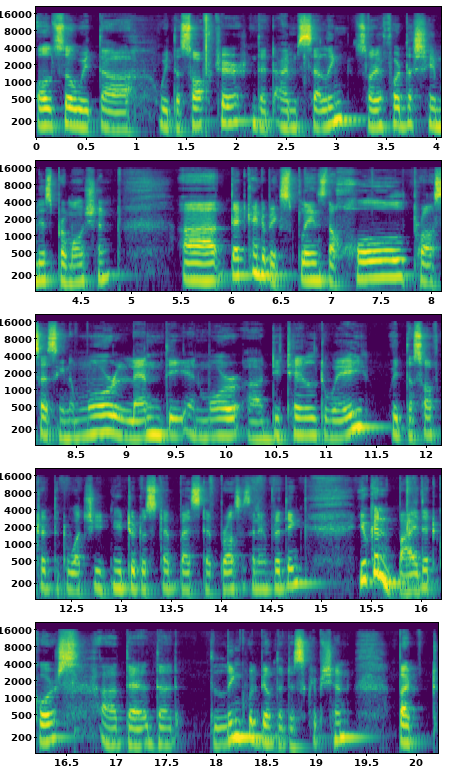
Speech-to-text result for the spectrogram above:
also with uh, with the software that i'm selling. Sorry for the shameless promotion uh, that kind of explains the whole process in a more lengthy and more uh, detailed way with the software that what you need to do step by step process and everything. You can buy that course uh, the, the the link will be on the description. But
